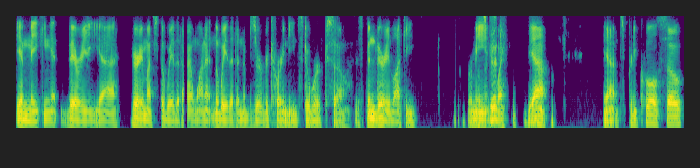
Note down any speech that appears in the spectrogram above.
in making it very very much the way that I want it and the way that an observatory needs to work. So it's been very lucky for me That's anyway. Good. Yeah. Yeah, it's pretty cool. So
